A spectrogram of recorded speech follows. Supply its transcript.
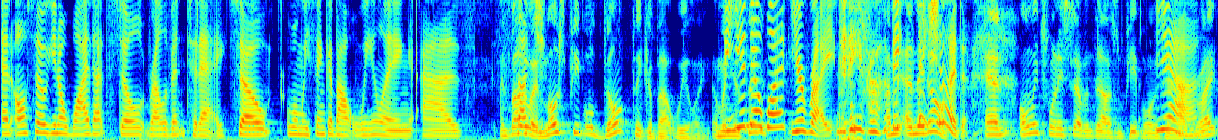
and also, you know, why that's still relevant today. So when we think about Wheeling as and by Such, the way, most people don't think about Wheeling. I mean, you, you know what? You're right. I mean, and they, they should. And only twenty-seven thousand people in yeah. town, right?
